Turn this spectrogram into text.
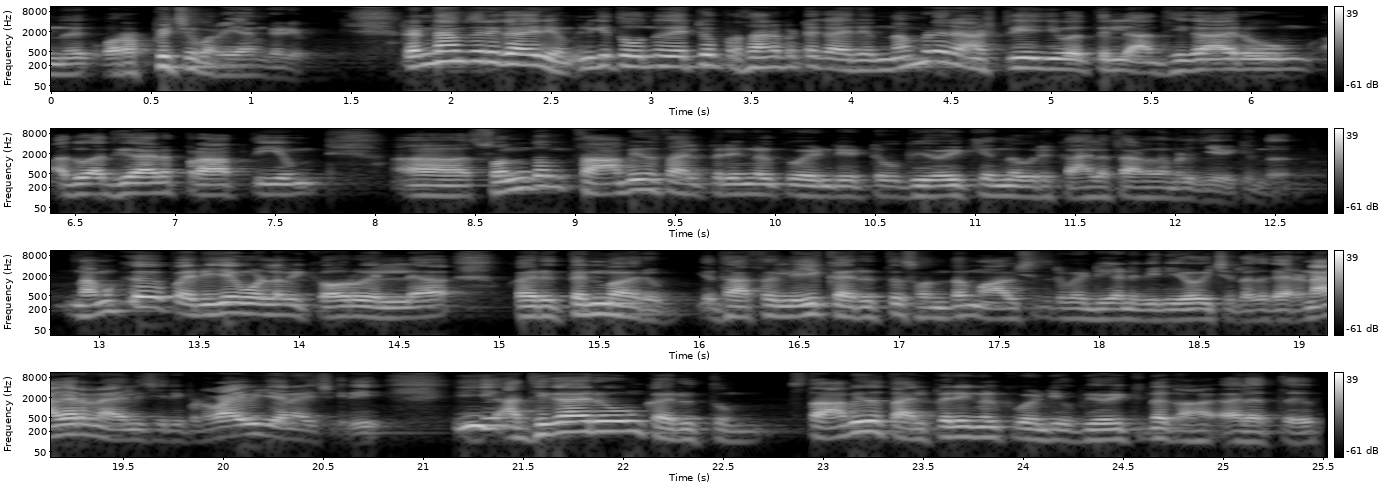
എന്ന് ഉറപ്പിച്ചു പറയാൻ കഴിയും. രണ്ടാമതൊരു കാര്യം എനിക്ക് തോന്നുന്നത് ഏറ്റവും പ്രധാനപ്പെട്ട കാര്യം നമ്മുടെ രാഷ്ട്രീയ ജീവിതത്തിൽ അധികാരവും അത് അധികാരപ്രാപ്തിയും സ്വന്തം സ്ഥാപിത താല്പര്യങ്ങൾക്ക് വേണ്ടിയിട്ട് ഉപയോഗിക്കുന്ന ഒരു കാലത്താണ് നമ്മൾ ജീവിക്കുന്നത്. നമുക്ക് പരിചയമുള്ള മിക്കവാറും എല്ലാ കരുത്തന്മാരും യഥാർത്ഥത്തിൽ ഈ കരുത്ത് സ്വന്തം ആവശ്യത്തിന് വേണ്ടിയാണ് വിനിയോഗിച്ചിട്ടുള്ളത്. കരുണാകരനായാലും ശരി പിണറായി വിജയനായാലും ശരി ഈ അധികാരവും കരുത്തും സ്ഥാപിത താല്പര്യങ്ങൾക്ക് വേണ്ടി ഉപയോഗിക്കുന്ന കാലത്ത്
